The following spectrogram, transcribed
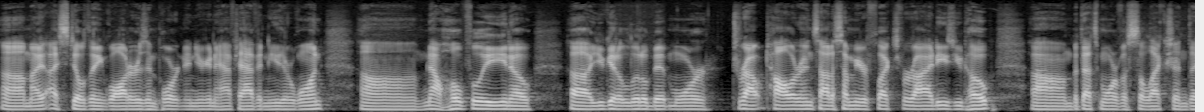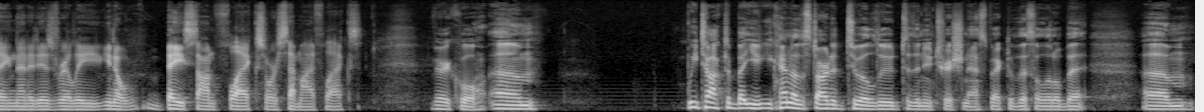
Um, I, I still think water is important, and you're going to have to have it in either one. Um, now, hopefully, you know, uh, you get a little bit more drought tolerance out of some of your flex varieties. You'd hope, um, but that's more of a selection thing than it is really, you know, based on flex or semi-flex. Very cool. Um, we talked about you. You kind of started to allude to the nutrition aspect of this a little bit. Um,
